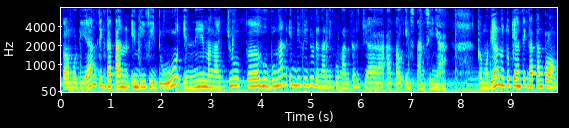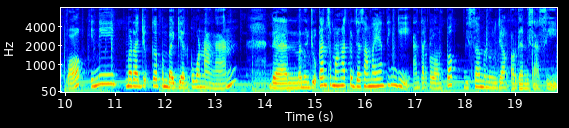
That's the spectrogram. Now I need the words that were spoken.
Kemudian tingkatan individu ini mengacu ke hubungan individu dengan lingkungan kerja atau instansinya. Kemudian untuk yang tingkatan kelompok ini merajuk ke pembagian kewenangan dan menunjukkan semangat kerjasama yang tinggi antar kelompok bisa menunjang organisasi.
